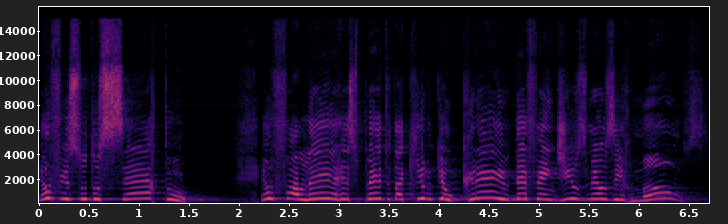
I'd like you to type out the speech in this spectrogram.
eu fiz tudo certo. Eu falei a respeito daquilo que eu creio, defendi os meus irmãos,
